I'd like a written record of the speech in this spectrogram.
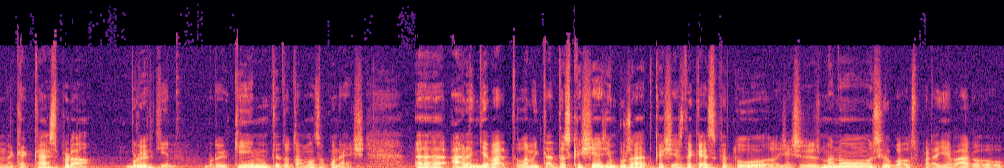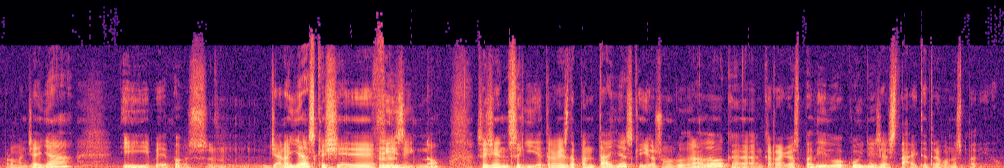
en aquest cas, però Burger King. Burger King, que tothom els coneix eh, ara han llevat la meitat dels caixers i han posat caixers d'aquests que tu elegeixes el menú, si el vols per a llevar o per menjar allà, i bé, doncs, ja no hi ha el caixer mm. físic, no? La gent seguia a través de pantalles, que jo és un ordenador, que encarregues pedido a cuina i ja està, i te treuen el pedido.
